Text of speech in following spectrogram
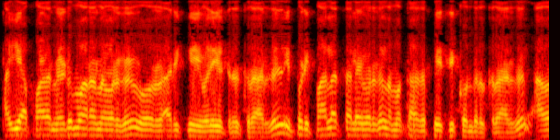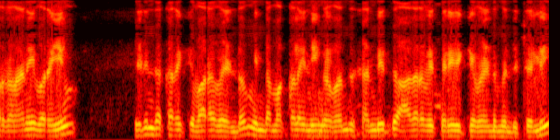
ஐயா பல நெடுமாறன் அவர்கள் ஒரு அறிக்கையை வெளியிட்டிருக்கிறார்கள். இப்படி பல தலைவர்கள் நமக்காக பேசிக் கொண்டிருக்கிறார்கள். அவர்கள் அனைவரையும் இடிந்த கரைக்கு வர வேண்டும். இந்த மக்களை நீங்கள் வந்து சந்தித்து ஆதரவை தெரிவிக்க வேண்டும் என்று சொல்லி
